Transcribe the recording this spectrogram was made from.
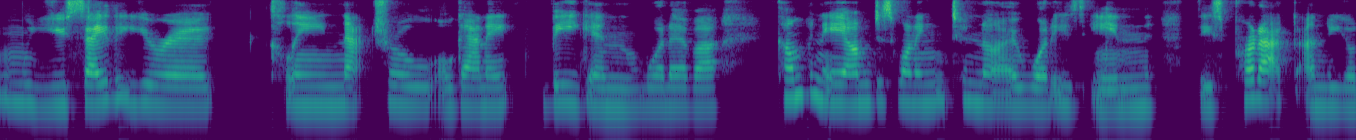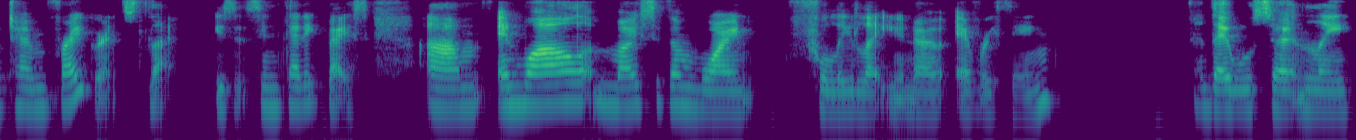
mm, you say that you're a clean natural organic vegan whatever company i'm just wanting to know what is in this product under your term fragrance like is it synthetic based um, and while most of them won't fully let you know everything. They will certainly,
